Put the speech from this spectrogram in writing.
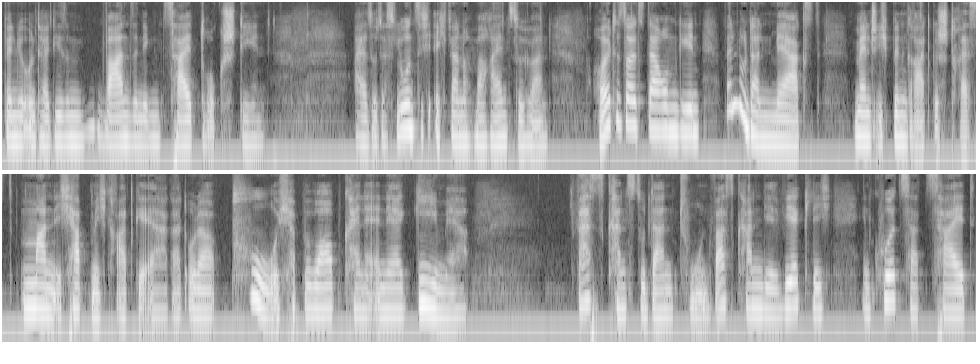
wenn wir unter diesem wahnsinnigen Zeitdruck stehen. Also das lohnt sich echt da nochmal reinzuhören. Heute soll es darum gehen, wenn du dann merkst, Mensch, ich bin gerade gestresst, Mann, ich habe mich gerade geärgert oder puh, ich habe überhaupt keine Energie mehr was kannst du dann tun? Was kann dir wirklich in kurzer Zeit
